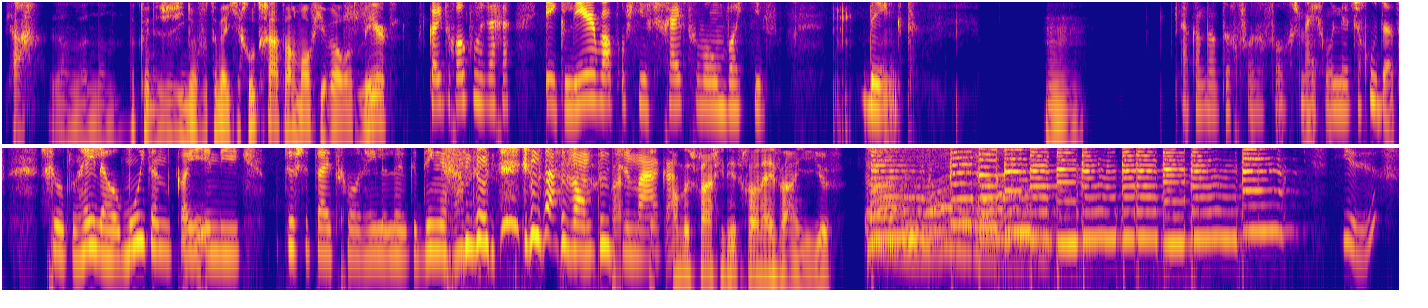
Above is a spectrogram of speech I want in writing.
ja dan, dan, kunnen ze zien of het een beetje goed gaat allemaal. Of je wel wat leert. Kan je toch ook maar zeggen, ik leer wat, of je schrijft gewoon wat je denkt. Hmm. Nou kan dat toch vol- volgens mij gewoon net zo goed. Dat scheelt een hele hoop moeite en dan kan je in die tussentijd gewoon hele leuke dingen gaan doen in plaats van toetsen Maar, maken. Anders vraag je dit gewoon even aan je juf. Juf,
